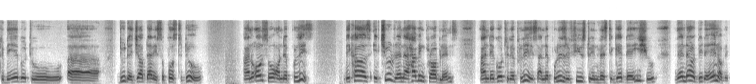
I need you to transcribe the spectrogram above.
to be able to uh, do the job that it's supposed to do, and also on the police. Because if children are having problems and they go to the police and the police refuse to investigate the issue, then that will be the end of it.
